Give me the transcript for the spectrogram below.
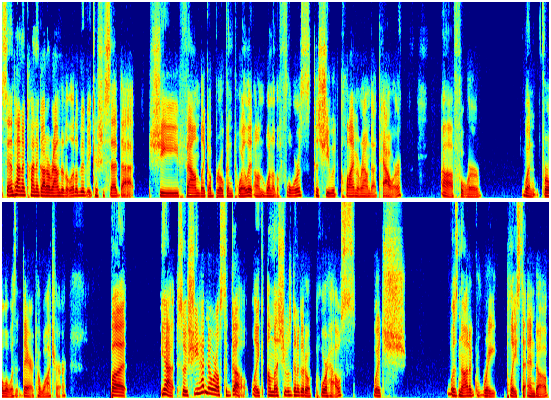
Santana kind of got around it a little bit because she said that she found like a broken toilet on one of the floors because she would climb around that tower uh, for when Frollo wasn't there to watch her. But yeah, so she had nowhere else to go, like unless she was going to go to a poorhouse, which was not a great place to end up,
